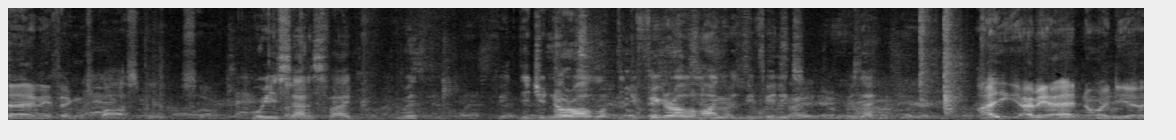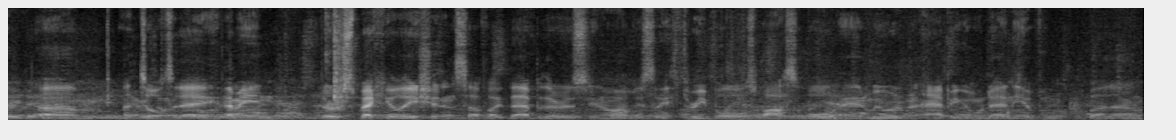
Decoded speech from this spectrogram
that anything was possible. So. Were you satisfied with? Did you know all? Did you figure all along it was be Phoenix? Was that? I, I mean, I had no idea um, until today. I mean, there was speculation and stuff like that, but there was, you know, obviously three bowls possible, and we would have been happy going to any of them. But, um,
